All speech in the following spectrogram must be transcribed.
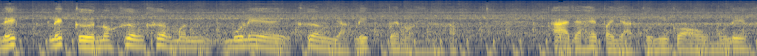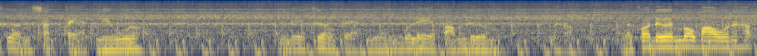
เล็กเล็กเกินเนาะเครื่องเครื่องมันมูเล่เครื่องอยากเล็กไปหน่อยนะครับ ถ้าจะให้ประหยัดกว่านี้ก็เอามูเล่เครื่องสัก 8 นิ้วเนาะมูเล่เครื่อง 8 นิ้วมูเล่ปั๊มเดิมนะครับ แล้วก็เดินเบาๆนะครับ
